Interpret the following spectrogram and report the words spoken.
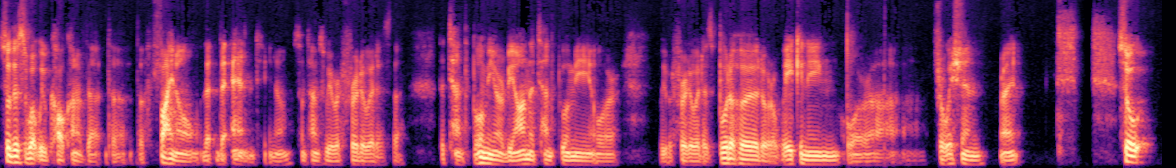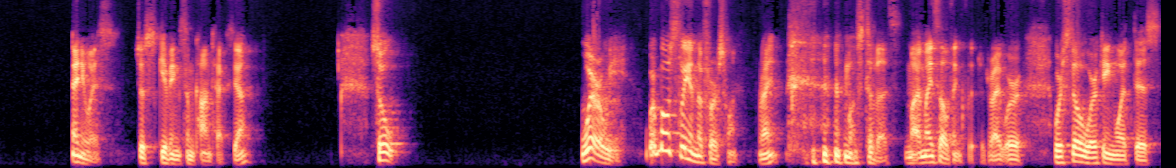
So this is what we would call kind of the the, the final the, the end you know? Sometimes we refer to it as the the 10th bhumi or beyond the 10th bhumi or we refer to it as buddhahood or awakening or uh, fruition right? So anyways, just giving some context, yeah? So, where are we? We're mostly in the first one, right? Most of us, my, myself included, right? We're we're still working with this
